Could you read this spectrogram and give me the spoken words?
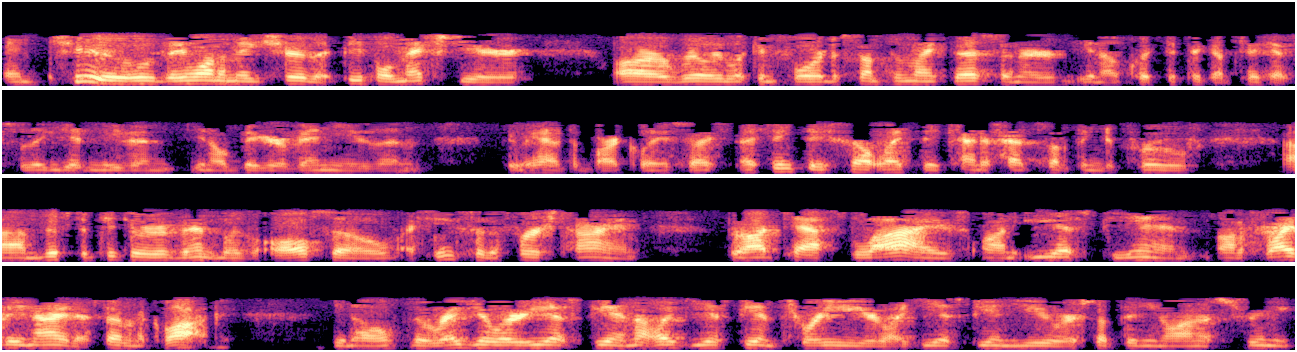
And two, they want to make sure that people next year are really looking forward to something like this and are, you know, quick to pick up tickets so they can get an even, you know, bigger venue than we had at the Barclays. So I, I think they felt like they kind of had something to prove. Um, this particular event was also, I think for the first time, broadcast live on ESPN on a Friday night at 7 o'clock you know, the regular ESPN, not like ESPN three or like ESPNU or something, you know, on a streaming.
